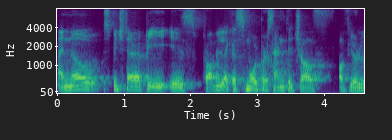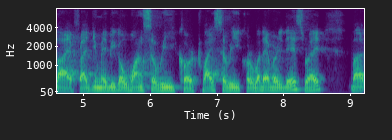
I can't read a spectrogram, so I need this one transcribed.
I know speech therapy is probably like a small percentage of, of your life, right? You maybe go once a week or twice a week or whatever it is, right? But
